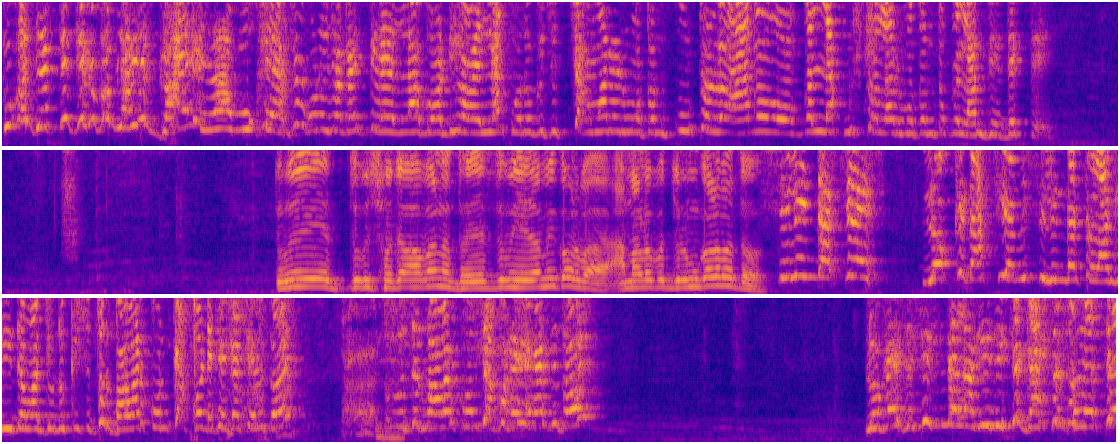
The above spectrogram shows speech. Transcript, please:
তোকে দেখতে কীরকম লাগে? গায়ে না মুখে একটা কোনো জায়গায় তেল না বডি অয়েল না কোনো কিছু চামারের মতন কুটল আগে অকল্লা কুষ্টলার মতন তোকে লাগছে দেখতে। তুমি তুমি সোজা হবে না তো? তুমি এরমই করবা আমার উপর জুলুম করবা তো? সিলিন্ডার শেষ! সিলিন্ডারটা লাগিয়ে দেওয়ার জন্য কিছু তোর বাবার কোন চাকর রেখে গেছে রে তোর? তোর বাবার কোন চাকর রেখে গেছে তোর? লোকে এসে সিলিন্ডার লাগিয়ে দিচ্ছে গ্যাস শেষ হয়ে যাচ্ছে।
